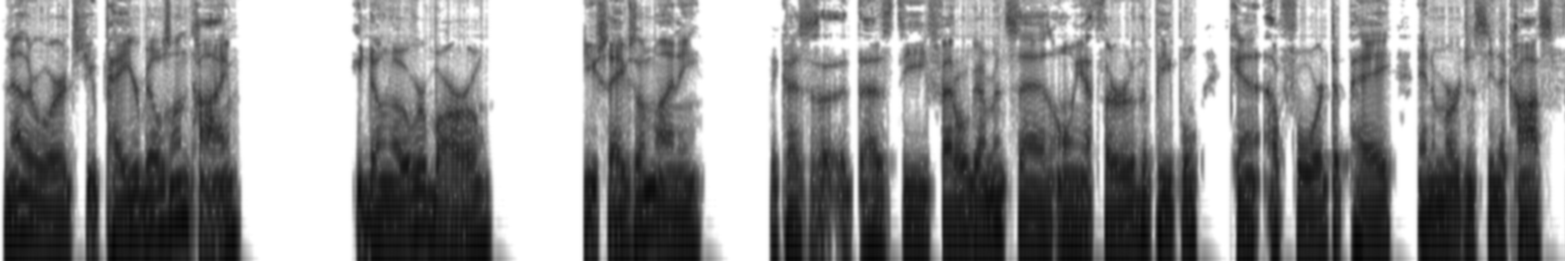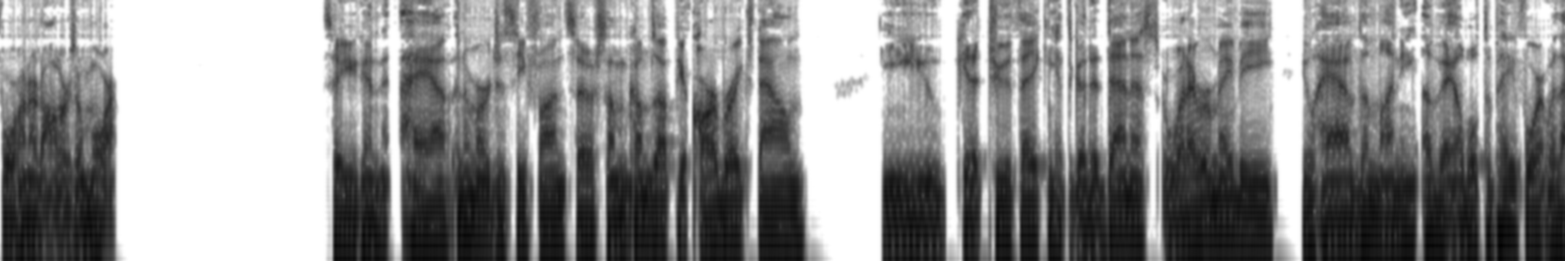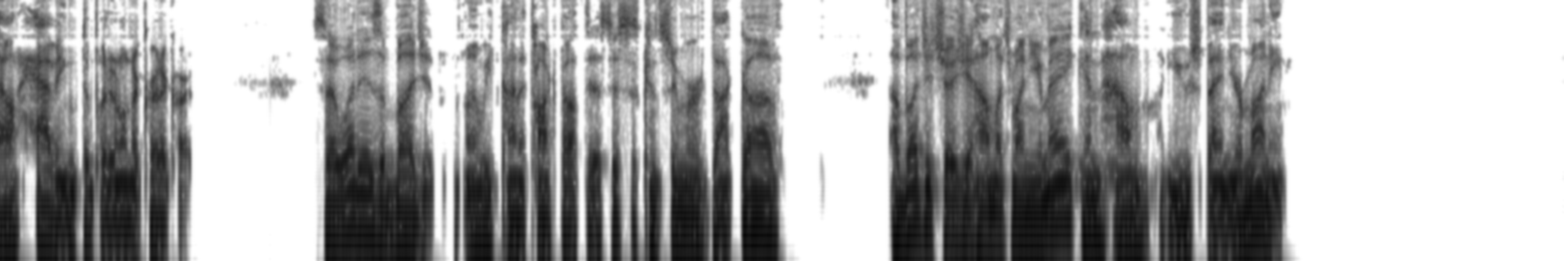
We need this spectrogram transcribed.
In other words, you pay your bills on time, you don't over borrow, you save some money because, uh, as the federal government says, only a third of the people can afford to pay an emergency that costs $400 or more. So you can have an emergency fund. So if something comes up, your car breaks down, you get a toothache, you have to go to the dentist or whatever it may be, you'll have the money available to pay for it without having to put it on a credit card. So, what is a budget? Well, we kind of talked about this. This is consumer.gov. A budget shows you how much money you make and how you spend your money.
